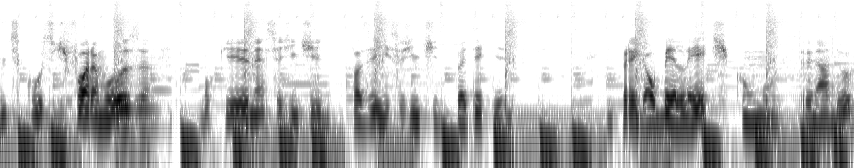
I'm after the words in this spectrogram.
um discurso de fora moza, porque né, se a gente fazer isso, a gente vai ter que empregar o Belete como treinador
